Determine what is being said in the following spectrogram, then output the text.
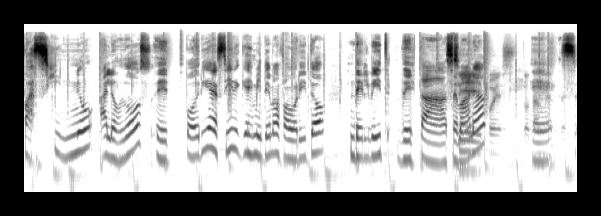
fascinó a los dos. Eh, podría decir que es mi tema favorito del beat de esta semana. Sí, pues, Eh, totalmente. se,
